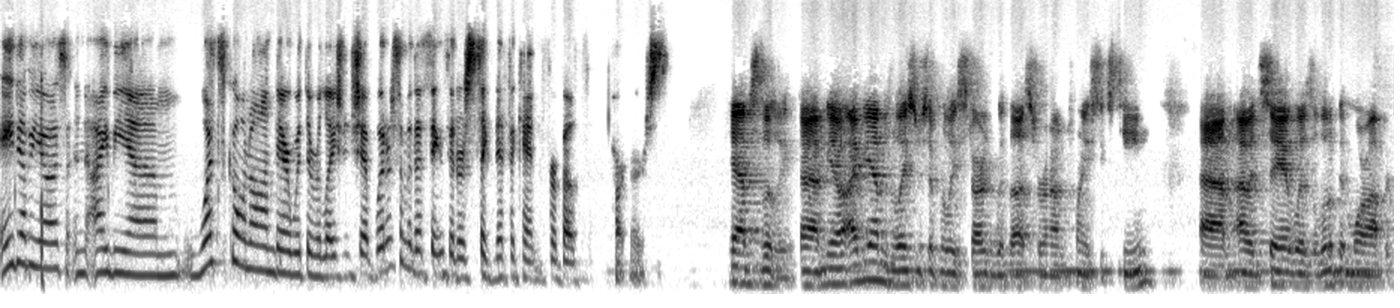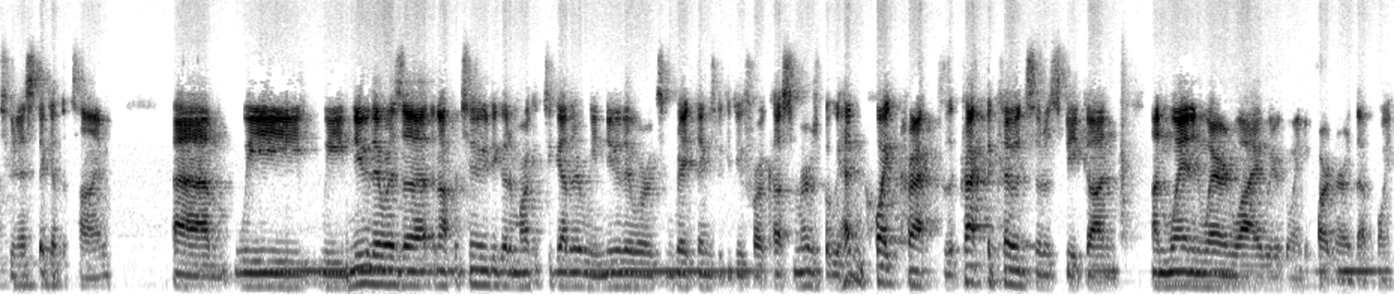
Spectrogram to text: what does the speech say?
AWS and IBM. What's going on there with the relationship? What are some of the things that are significant for both partners? Yeah, absolutely. Um, you know, IBM's relationship really started with us around 2016. Um, I would say it was a little bit more opportunistic at the time. Um, we we knew there was a, an opportunity to go to market together. We knew there were some great things we could do for our customers, but we hadn't quite cracked the cracked the code, so to speak, on on when and where and why we were going to partner at that point.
